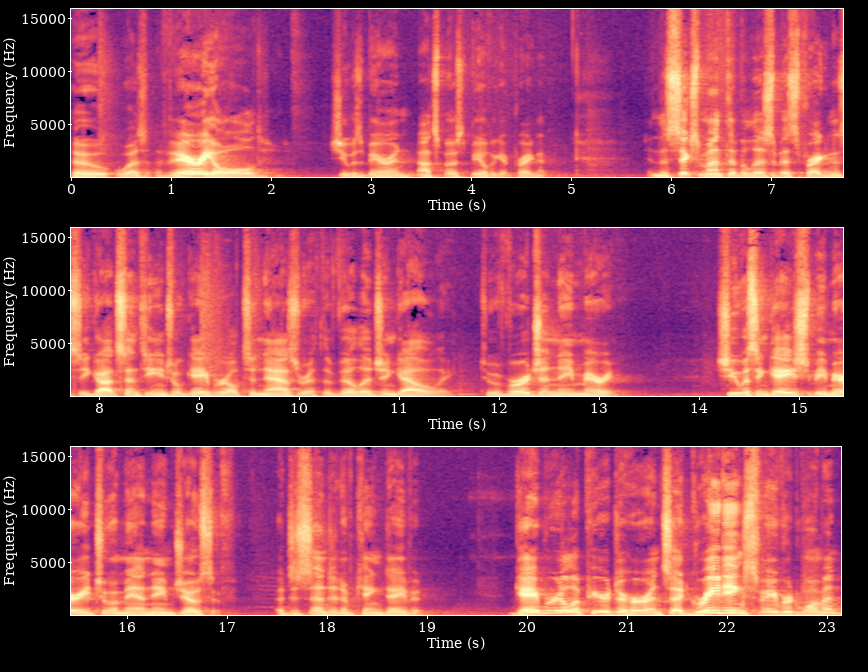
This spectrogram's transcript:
who was very old. She was barren, not supposed to be able to get pregnant. In the sixth month of Elizabeth's pregnancy, God sent the angel Gabriel to Nazareth, a village in Galilee, to a virgin named Mary. She was engaged to be married to a man named Joseph a descendant of King David. Gabriel appeared to her and said, Greetings, favored woman,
